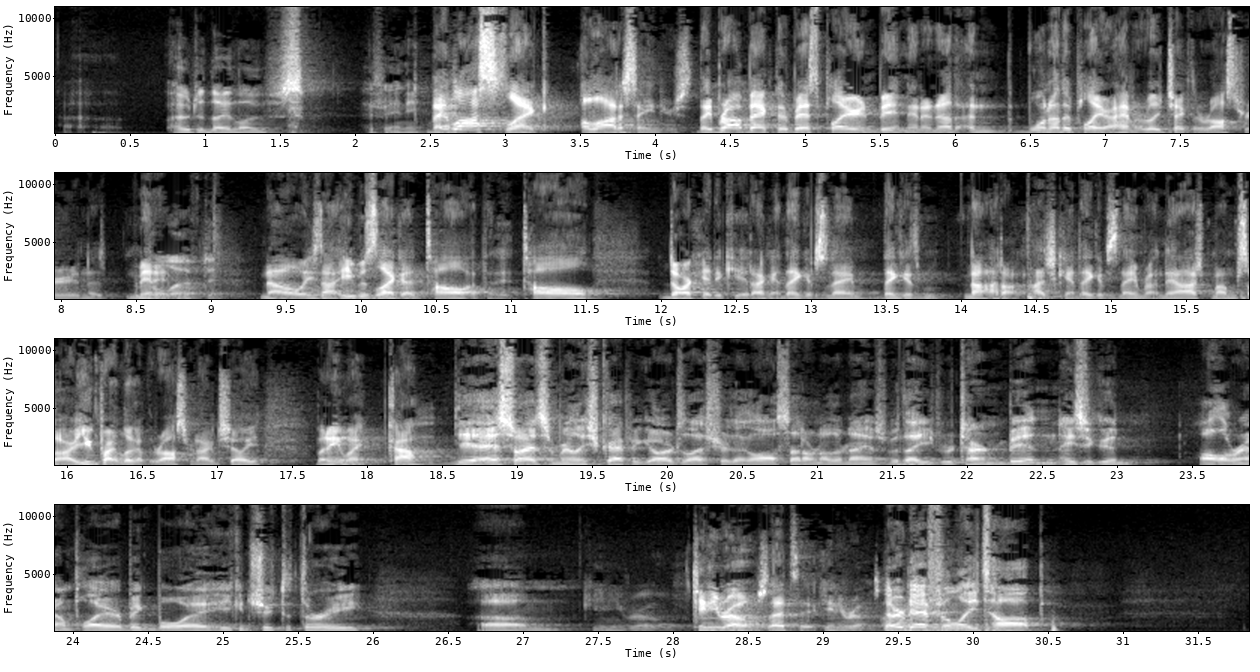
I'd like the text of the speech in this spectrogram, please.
Uh, who did they lose, if any? They lost like a lot of seniors. They brought back their best player in Benton and another and one other player. I haven't really checked the roster in a minute. lefty? No, he's not. He was like a tall, tall, dark-headed kid. I can't think of his name. I think it's not. I, don't, I just can't think of his name right now. I, am sorry. You can probably look up the roster and I can show you. But anyway, Kyle. Yeah, Estill had some really scrappy guards last year. They lost. I don't know their names, but they returned Benton. He's a good all-around player, big boy. He can shoot the three. Um, Kenny Rose. Kenny Rose. That's it. Kenny Rose. they're definitely top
